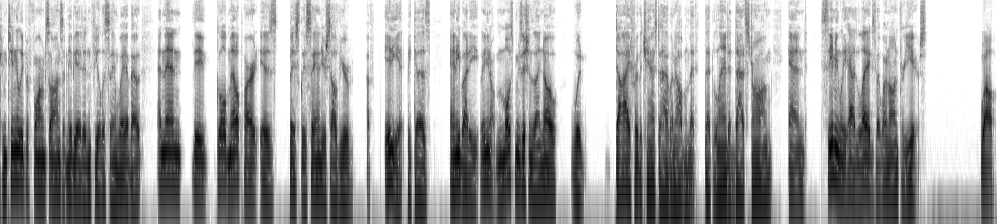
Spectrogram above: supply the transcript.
continually perform songs that maybe I didn't feel the same way about, and then the gold medal part is basically saying to yourself, you're an idiot because anybody, you know, most musicians I know would die for the chance to have an album that that landed that strong and seemingly had legs that went on for years. Well,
